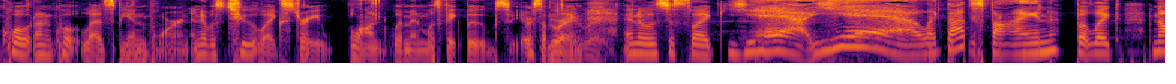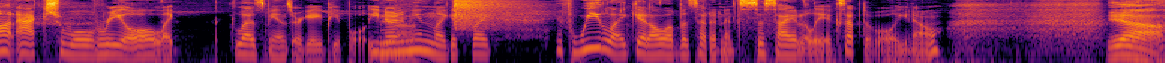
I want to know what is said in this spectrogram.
quote unquote lesbian porn. And it was two like straight blonde women with fake boobs or something. Right, right. and it was just like yeah yeah like that's fine. But like not actual real like lesbians or gay people. You know what i mean? Like it's like if we like it all of a sudden it's societally acceptable you know? Yeah.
